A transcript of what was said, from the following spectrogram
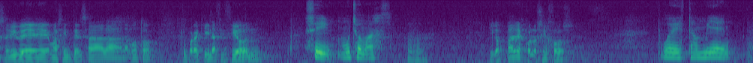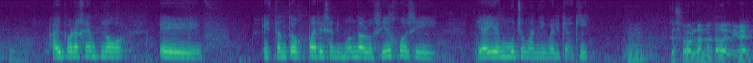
¿Se vive más intensa la, la moto que por aquí, la afición? Sí, mucho más. Ajá. ¿Y los padres con los hijos? Pues también. Hay, por ejemplo, eh, están todos padres animando a los hijos y, y ahí es mucho más nivel que aquí. Eso lo has notado el nivel.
